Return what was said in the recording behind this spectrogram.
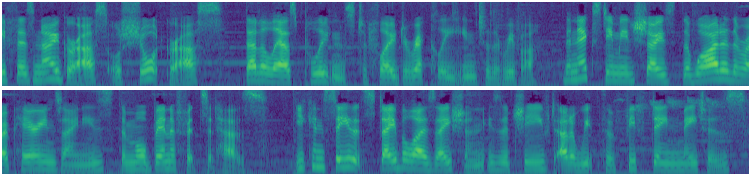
If there's no grass or short grass, that allows pollutants to flow directly into the river. The next image shows the wider the riparian zone is, the more benefits it has. You can see that stabilisation is achieved at a width of 15 metres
